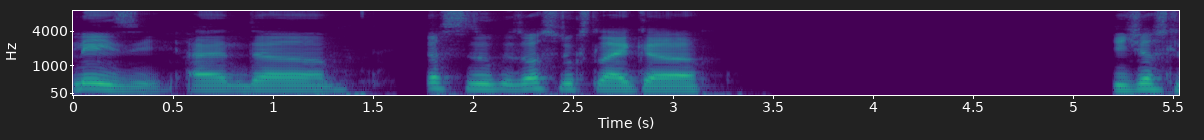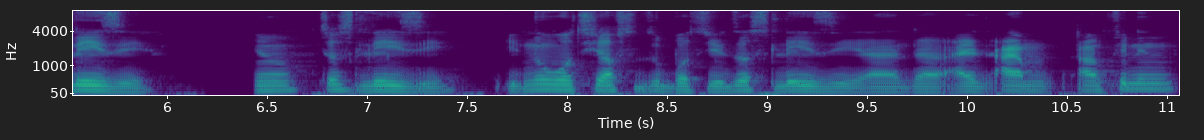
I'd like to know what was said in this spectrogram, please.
lazy, and uh, just just looks like uh, you're just lazy. You know, just lazy. You know what you have to do, but you're just lazy, and uh, I, I'm I'm feeling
